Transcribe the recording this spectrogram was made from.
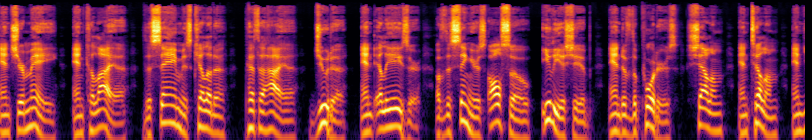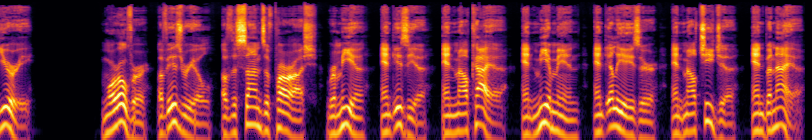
and Shimei, and Kelaiah, the same as Kelita, Pethahiah, Judah, and Eleazar, of the singers also, Eliashib, and of the porters, Shallum, and Telem, and Uri. Moreover, of Israel, of the sons of Parosh, Ramiah, and Izziah, and Malchiah, and Mijamin, and Eleazar, and Malchijah, and Benaiah,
